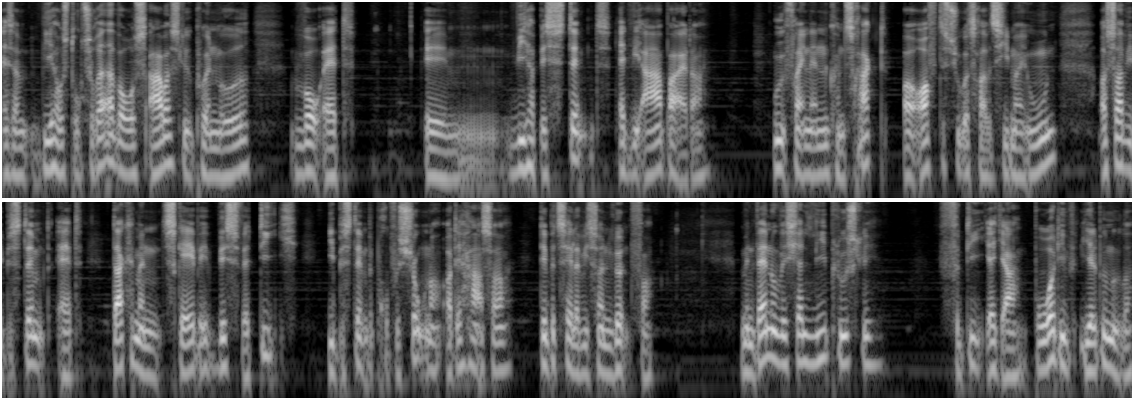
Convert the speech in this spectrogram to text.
altså vi har jo struktureret vores arbejdsliv på en måde, hvor at øhm, vi har bestemt, at vi arbejder ud fra en anden kontrakt, og ofte 37 timer i ugen, og så har vi bestemt, at der kan man skabe vis værdi i bestemte professioner, og det har så, det betaler vi så en løn for. Men hvad nu, hvis jeg lige pludselig, fordi at jeg bruger de hjælpemidler,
